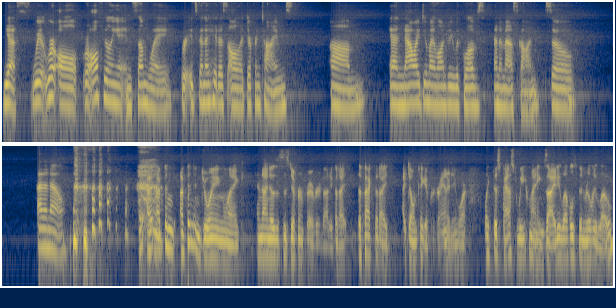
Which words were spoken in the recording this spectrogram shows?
yes, we're we're all we're all feeling it in some way. it's going to hit us all at different times. Um, and now I do my laundry with gloves and a mask on. So I don't know. I, have been I've been enjoying like, and I know this is different for everybody, but I the fact that I I don't take it for granted anymore. Like this past week, my anxiety level's been really low,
